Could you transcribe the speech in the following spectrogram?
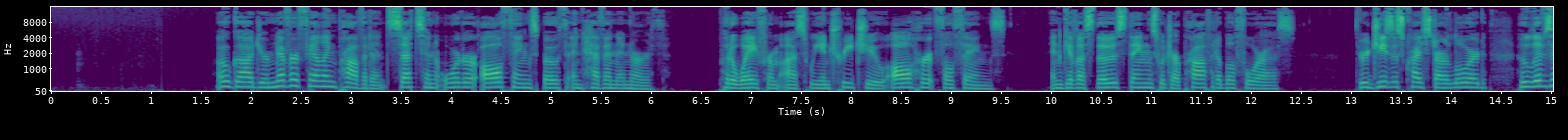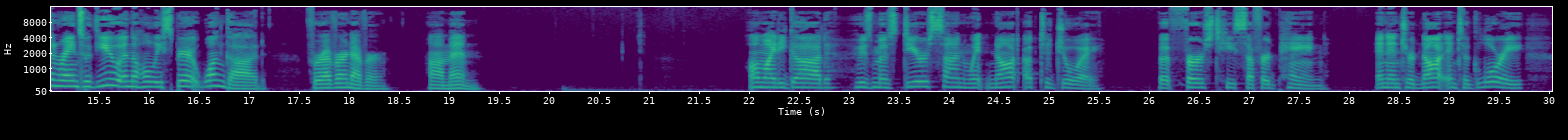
O God, your never failing providence sets in order all things both in heaven and earth. Put away from us, we entreat you, all hurtful things, and give us those things which are profitable for us. Through Jesus Christ our Lord, who lives and reigns with you and the Holy Spirit, one God, forever and ever. Amen. Almighty God, whose most dear Son went not up to joy, but first he suffered pain, and entered not into glory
